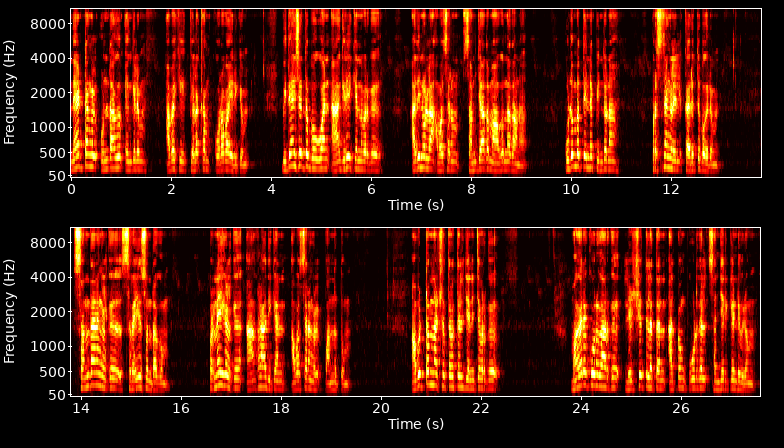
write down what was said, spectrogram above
നേട്ടങ്ങൾ ഉണ്ടാകും എങ്കിലും അവയ്ക്ക് തിളക്കം കുറവായിരിക്കും. വിദേശത്ത് പോകുവാൻ ആഗ്രഹിക്കുന്നവർക്ക് അതിനുള്ള അവസരം സംജാതമാകുന്നതാണ്. കുടുംബത്തിന്റെ പിന്തുണ പ്രശ്നങ്ങളിൽ കരുത്തു പകരും. സന്താനങ്ങൾക്ക് ശ്രേയസ്സുണ്ടാകും. പ്രണയികൾക്ക് ആഹ്ലാദിക്കാൻ അവസരങ്ങൾ വന്നെത്തും. അവിട്ടം നക്ഷത്രത്തിൽ ജനിച്ചവർക്ക് മകരക്കൂറുകാർക്ക് ലക്ഷ്യത്തിലെത്താൻ അല്പം കൂടുതൽ സഞ്ചരിക്കേണ്ടി വരും.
